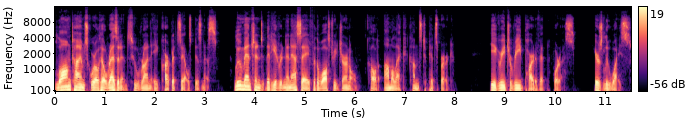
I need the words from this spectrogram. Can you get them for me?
longtime Squirrel Hill residents who run a carpet sales business. Lou mentioned that he had written an essay for the Wall Street Journal called Amalek Comes to Pittsburgh. He agreed to read part of it for us. Here's Lou Weiss.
